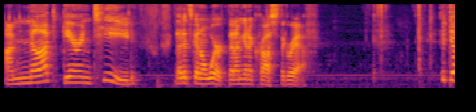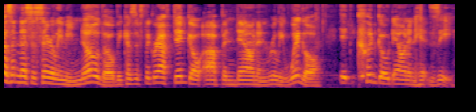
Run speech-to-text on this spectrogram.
I'm not guaranteed that it's going to work, that I'm going to cross the graph. It doesn't necessarily mean no, though, because if the graph did go up and down and really wiggle, it could go down and hit z.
